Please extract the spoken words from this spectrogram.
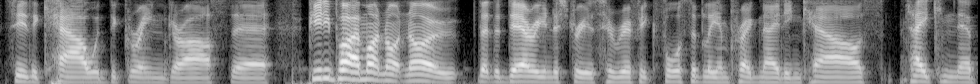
see the cow with the green grass there. PewDiePie might not know that the dairy industry is horrific, forcibly impregnating cows, taking their,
